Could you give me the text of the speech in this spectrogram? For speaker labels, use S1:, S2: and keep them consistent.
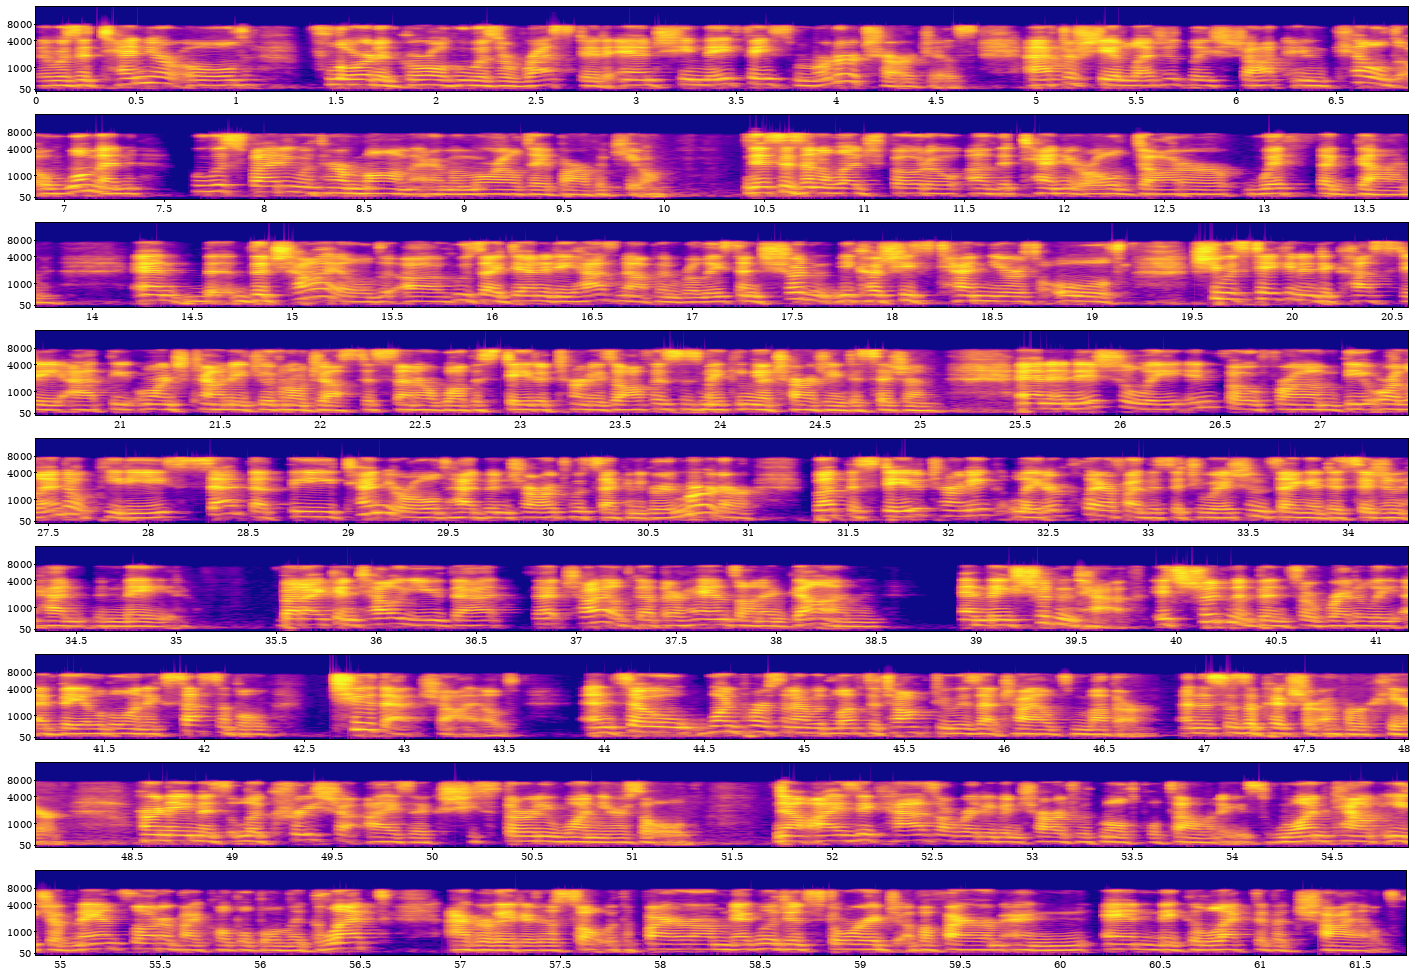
S1: There was a 10 year old Florida girl who was arrested and she may face murder charges after she allegedly shot and killed a woman who was fighting with her mom at a Memorial Day barbecue. This is an alleged photo of the 10 year old daughter with the gun. And the child, uh, whose identity has not been released and shouldn't because she's 10 years old, she was taken into custody at the Orange County Juvenile Justice Center while the state attorney's office is making a charging decision. And initially, info from the Orlando PD said that the 10 year old had been charged with second degree murder, but the state attorney later clarified the situation, saying a decision hadn't been made. But I can tell you that that child got their hands on a gun and they shouldn't have. It shouldn't have been so readily available and accessible to that child. And so one person I would love to talk to is that child's mother. And this is a picture of her here. Her name is Lakrisha Isaac. She's 31 years old. Now, Isaac has already been charged with multiple felonies, one count each of manslaughter by culpable neglect, aggravated assault with a firearm, negligent storage of a firearm, and, and neglect of a child.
